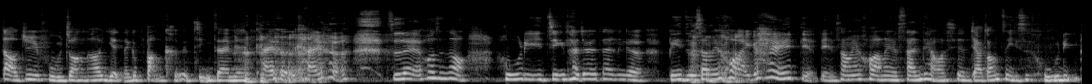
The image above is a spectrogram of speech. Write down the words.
道具服装，然后演那个蚌壳精在那边开合开合 之类的，或是那种狐狸精，他就会在那个鼻子上面画一个黑点，脸上面画那个三条线，假装自己是狐狸。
